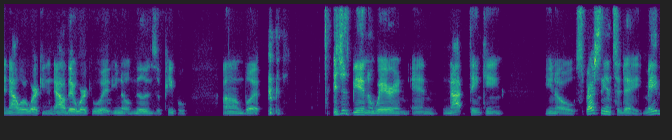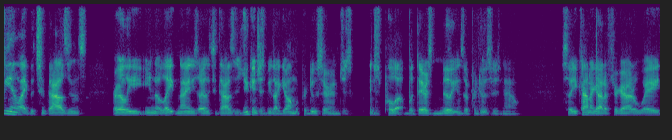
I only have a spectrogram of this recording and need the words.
and now we're working and now they're working with you know millions of people. Um, but it's just being aware and and not thinking you know especially in today maybe in like the 2000s early you know late 90s early 2000s you can just be like yo i'm a producer and just and just pull up. But there's millions of producers now. So you kind of got to figure out a way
